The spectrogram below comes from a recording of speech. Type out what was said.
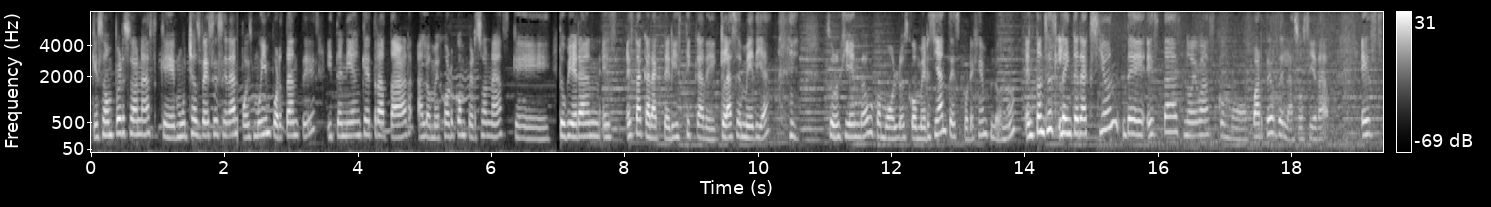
Que son personas que muchas veces eran pues muy importantes y tenían que tratar a lo mejor con personas que tuvieran esta característica de clase media. surgiendo como los comerciantes, por ejemplo, ¿no? Entonces, la interacción de estas nuevas como partes de la sociedad es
